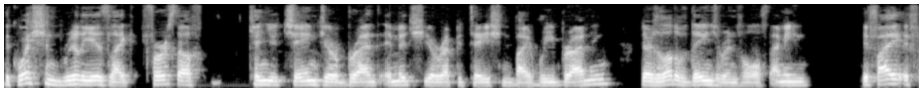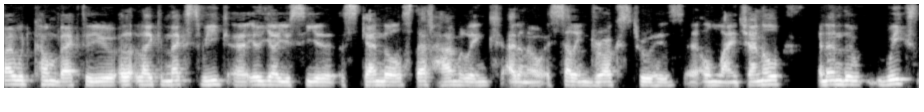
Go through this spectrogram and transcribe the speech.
the question really is like, first off, can you change your brand image, your reputation by rebranding? There's a lot of danger involved. I mean, if I if I would come back to you uh, like next week, uh, Ilya, you see a, a, scandal. Stef Hamerlinck, I don't know, is selling drugs through his uh, online channel, and then the weeks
